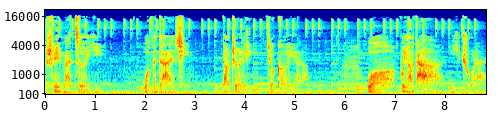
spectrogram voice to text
水满则溢。我们的爱情到这里就可以了，我不要它溢出来。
